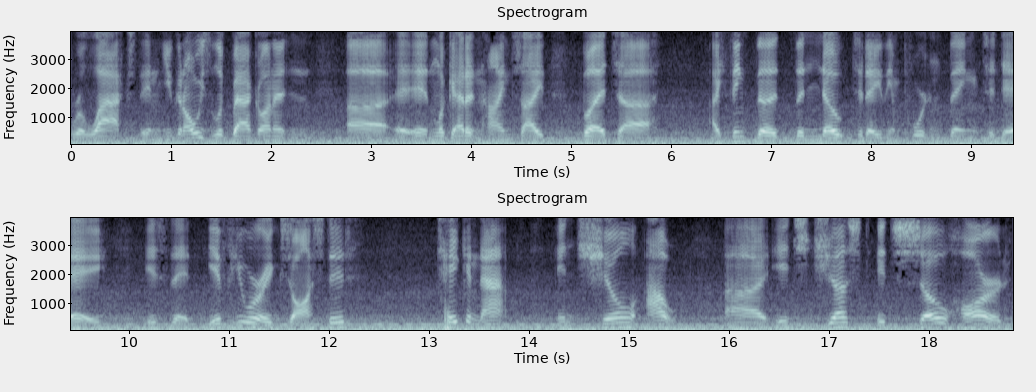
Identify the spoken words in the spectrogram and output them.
relaxed. And you can always look back on it and uh, and look at it in hindsight. But uh, I think the the note today, the important thing today, is that if you are exhausted, take a nap and chill out. Uh, it's just it's so hard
